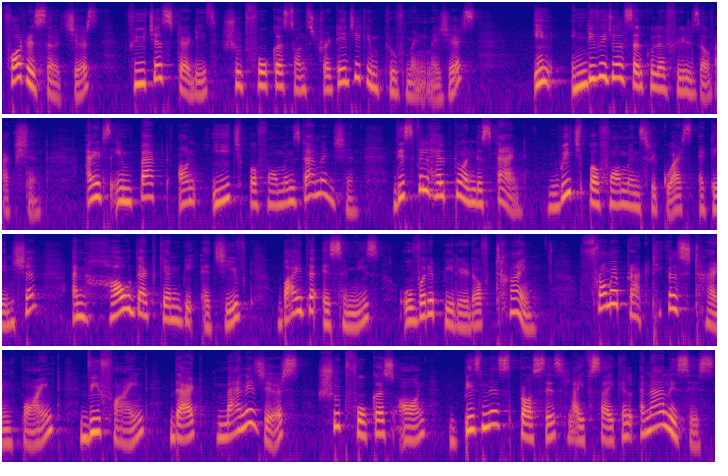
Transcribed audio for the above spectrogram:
For researchers, future studies should focus on strategic improvement measures in individual circular fields of action and its impact on each performance dimension. This will help to understand which performance requires attention and how that can be achieved by the SMEs over a period of time. From a practical standpoint, we find that managers should focus on business process lifecycle analysis.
